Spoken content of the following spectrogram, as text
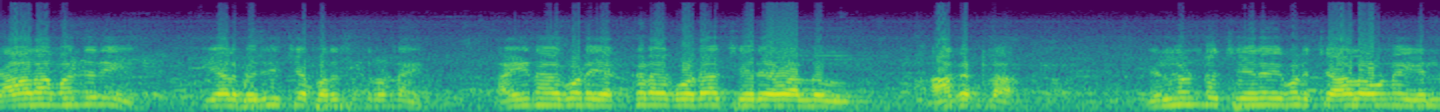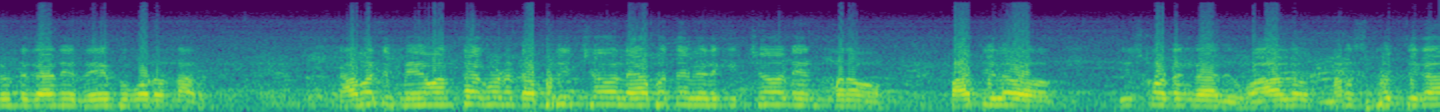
చాలా మందిని ఇవాళ బెదిరించే పరిస్థితులు ఉన్నాయి. అయినా కూడా ఎక్కడా కూడా చేరేవాళ్ళు ఆగట్ల. ఎల్లుండి చేరేవి కూడా చాలా ఉన్నాయి. ఎల్లుండి కానీ రేపు కూడా ఉన్నారు. కాబట్టి మేమంతా కూడా డబ్బులు ఇచ్చో లేకపోతే వీళ్ళకి ఇచ్చో నేను మనం పార్టీలో తీసుకోవటం కాదు. వాళ్ళు మనస్ఫూర్తిగా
